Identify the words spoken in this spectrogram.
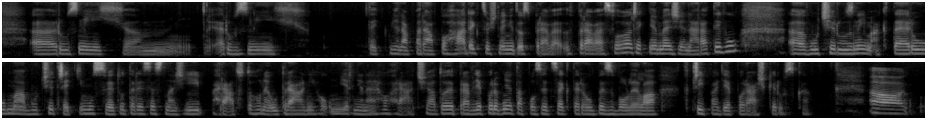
různých, um, různých teď mě napadá pohádek, což není to spravé, pravé slovo, řekněme, že narrativu eh, vůči různým aktérům a vůči třetímu světu tedy se snaží hrát toho neutrálního, umírněného hráče. A to je pravděpodobně ta pozice, kterou by zvolila v případě porážky Ruska.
